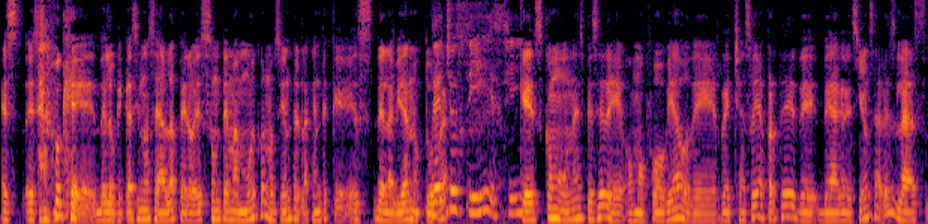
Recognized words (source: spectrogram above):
Es, es algo que, de lo que casi no se habla, pero es un tema muy conocido entre la gente que es de la vida nocturna. De hecho, sí, sí. que es como una especie de homofobia o de rechazo y aparte de, de agresión, ¿sabes? Las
